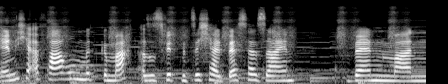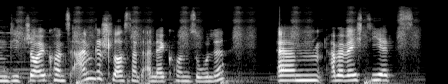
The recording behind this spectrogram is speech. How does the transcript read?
ähnliche Erfahrungen mitgemacht? Also es wird mit Sicherheit besser sein, wenn man die Joy-Cons angeschlossen hat an der Konsole. Ähm, aber wenn ich die jetzt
